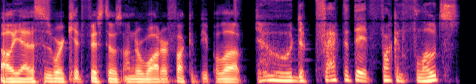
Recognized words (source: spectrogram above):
Oh yeah, this is where Kit Fisto's underwater fucking people up. Dude, the fact that it fucking floats.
